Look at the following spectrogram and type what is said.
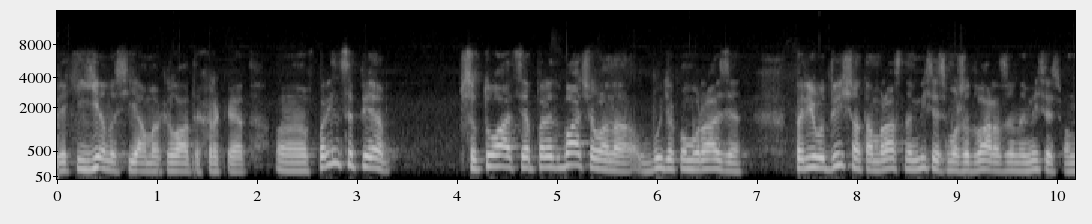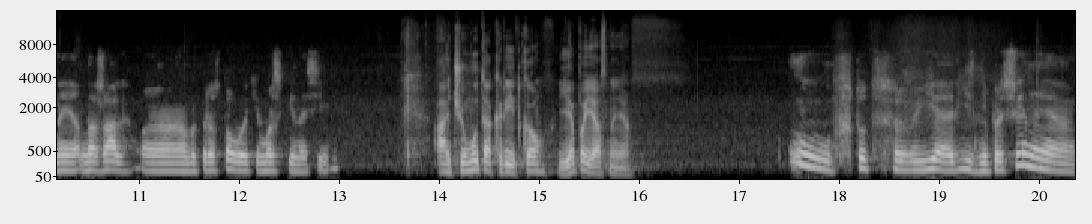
які є носіями крилатих ракет. В принципі, ситуація передбачувана в будь-якому разі. Періодично, там раз на місяць, може два рази на місяць, вони, на жаль, е, використовують і морські носії. А чому так рідко? Є пояснення? Ну, тут є різні причини.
